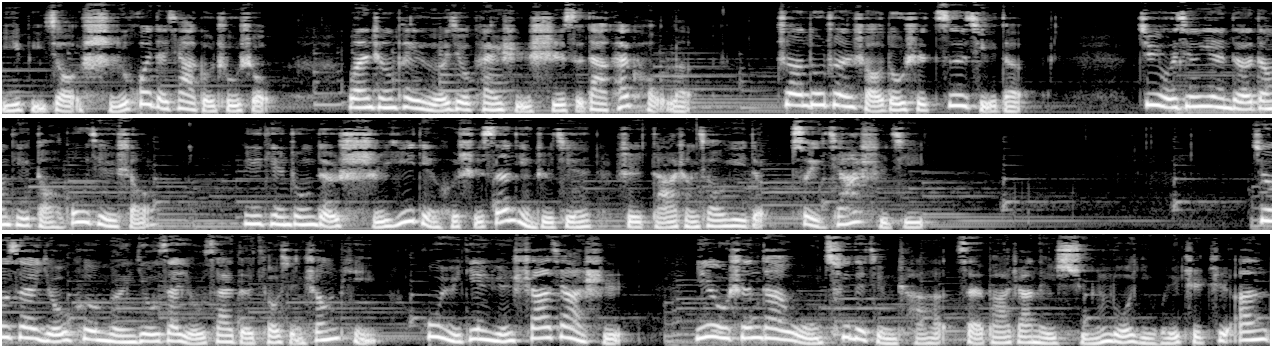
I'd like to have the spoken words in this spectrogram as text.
以比较实惠的价格出售。完成配额就开始狮子大开口了，赚多赚少都是自己的。具有经验的当地导购介绍，一天中的十一点和十三点之间是达成交易的最佳时机。就在游客们悠哉悠哉的挑选商品或与店员杀价时，也有身带武器的警察在巴扎内巡逻以维持治安。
